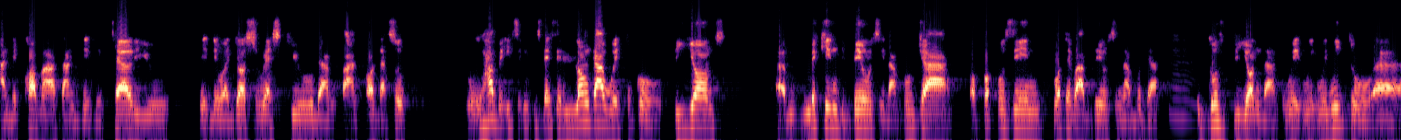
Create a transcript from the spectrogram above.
and they come out and they, they tell you they, they, were just rescued and, and all that. So we have it's, it's, there's a longer way to go beyond um, making the bills in Abuja or proposing whatever bills in Abuja. Mm-hmm. It goes beyond that. We, we, we need to, uh,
